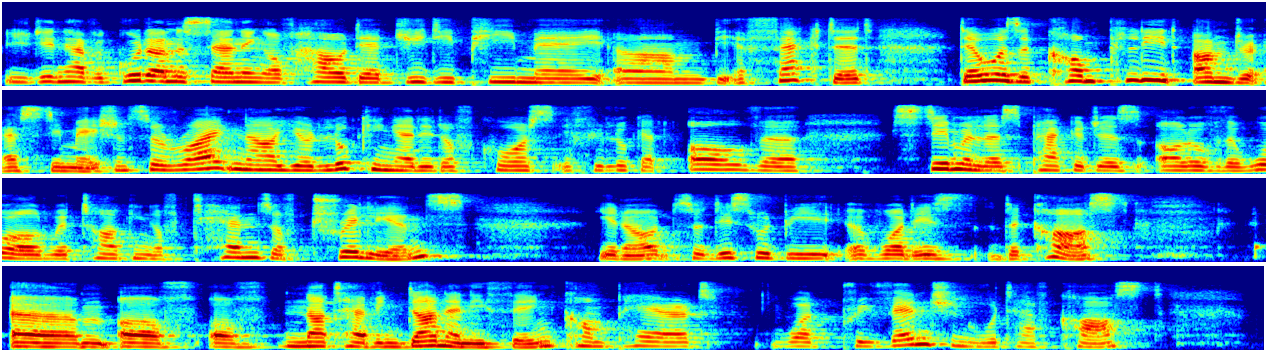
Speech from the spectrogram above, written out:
you didn't have a good understanding of how their GDP may um, be affected, there was a complete underestimation. So right now you're looking at it, of course, if you look at all the stimulus packages all over the world, we're talking of tens of trillions. You know, so this would be uh, what is the cost um, of of not having done anything compared what prevention would have cost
